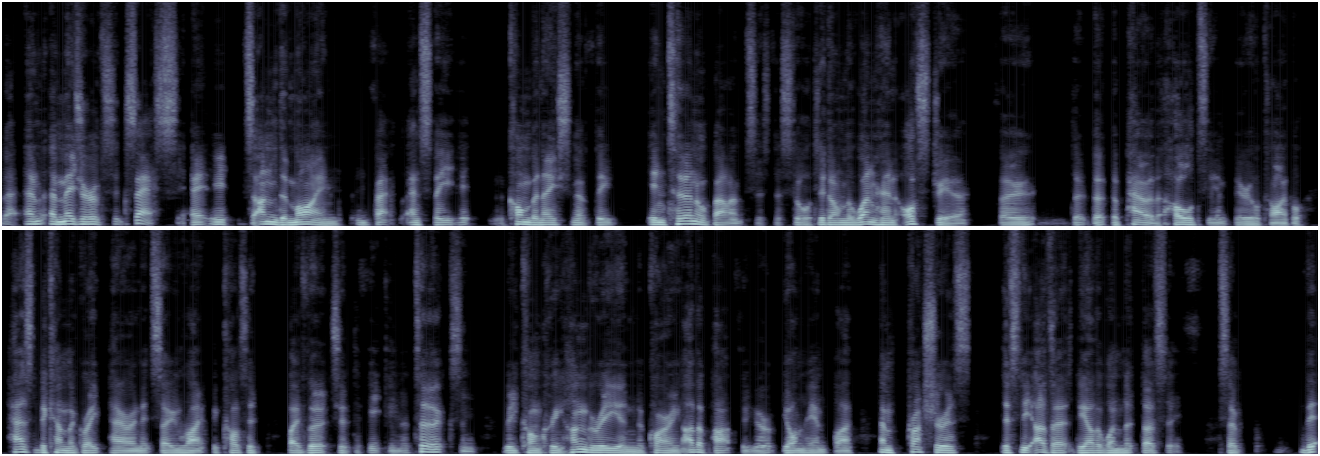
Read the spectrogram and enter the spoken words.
a, a measure of success. It's undermined, in fact, as the combination of the internal balance is distorted. On the one hand, Austria, so the, the, the, power that holds the imperial title, has become a great power in its own right because it, by virtue of defeating the Turks and reconquering Hungary and acquiring other parts of Europe beyond the empire. And Prussia is, is the other, the other one that does this. So the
